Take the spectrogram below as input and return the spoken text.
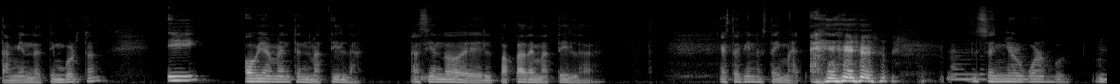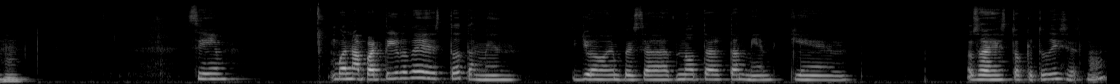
también de Tim Burton. Y obviamente en Matilda, haciendo el papá de Matilda. ¿Estoy bien o estoy mal? el señor Wormwood. Sí. Bueno, a partir de esto también yo empecé a notar también quién, o sea, esto que tú dices, ¿no?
